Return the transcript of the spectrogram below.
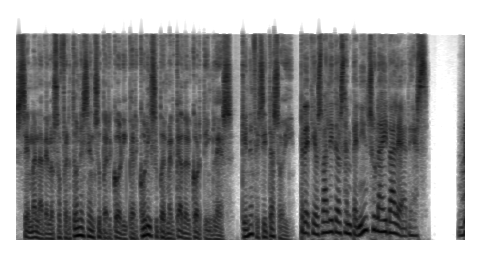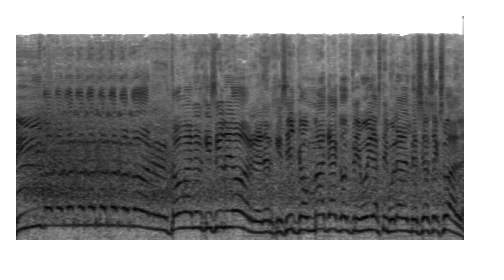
Semana de los ofertones en Supercor, Hipercor y Supermercado El Corte Inglés. ¿Qué necesitas hoy? Precios válidos en Península y Baleares. ¡Vigor, gor, gor, gor, gor, gor, gor, gor! Toma Energisil Vigor. Energisil con maca contribuye a estimular el deseo sexual.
